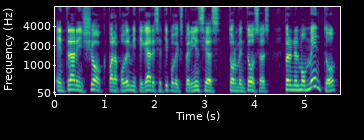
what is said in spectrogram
entrar en shock para poder mitigar ese tipo de experiencias tormentosas, pero en el momento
